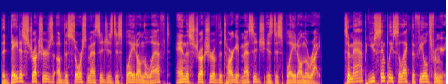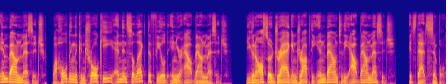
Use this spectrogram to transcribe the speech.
The data structures of the source message is displayed on the left, and the structure of the target message is displayed on the right. To map, you simply select the fields from your inbound message while holding the control key and then select the field in your outbound message. You can also drag and drop the inbound to the outbound message. It's that simple.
